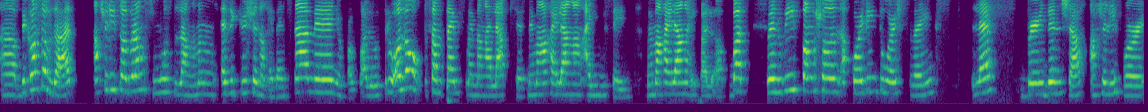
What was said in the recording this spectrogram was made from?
Uh, because of that, actually sobrang smooth lang ng execution ng events namin, yung pag-follow through. Although sometimes may mga lapses, may mga kailangang ayusin, may mga kailangang i-follow up. But when we function according to our strengths, less burden siya actually for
